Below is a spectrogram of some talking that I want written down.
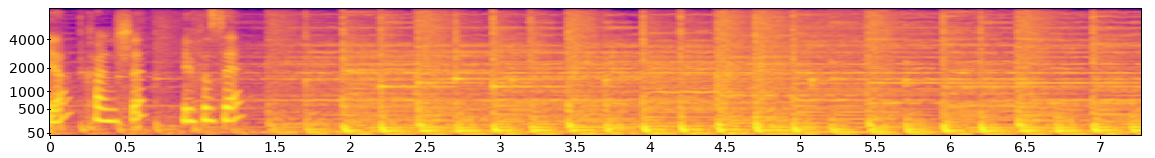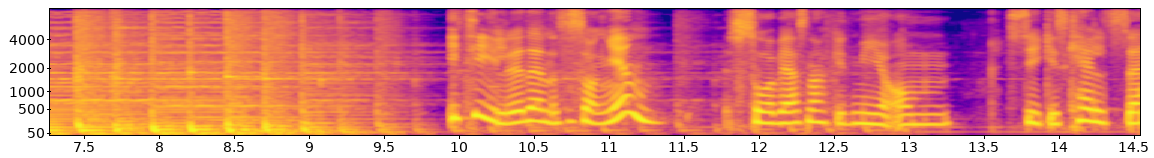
Ja, kanskje. Vi får se. Tidligere denne sesongen så vi har snakket mye om psykisk helse,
